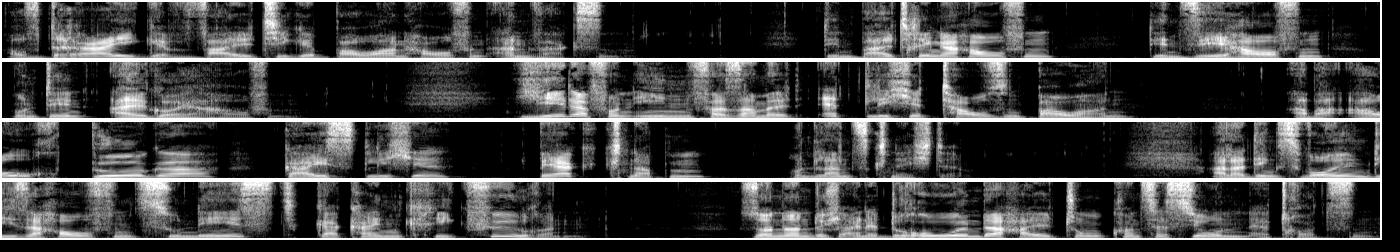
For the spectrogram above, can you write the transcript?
auf drei gewaltige Bauernhaufen anwachsen: den Baltringer Haufen, den Seehaufen und den Allgäuer Haufen. Jeder von ihnen versammelt etliche tausend Bauern, aber auch Bürger, Geistliche, Bergknappen und Landsknechte. Allerdings wollen diese Haufen zunächst gar keinen Krieg führen, sondern durch eine drohende Haltung Konzessionen ertrotzen.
